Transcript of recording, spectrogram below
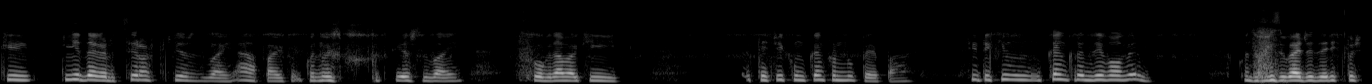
que tinha de agradecer aos portugueses de bem. Ah, pai, quando ouço portugueses de bem, fogo, dá-me aqui. Até fico um cancro no pé, pá. Sinto aqui um cancro a desenvolver-me. Quando ouço o gajo dizer isto, depois,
